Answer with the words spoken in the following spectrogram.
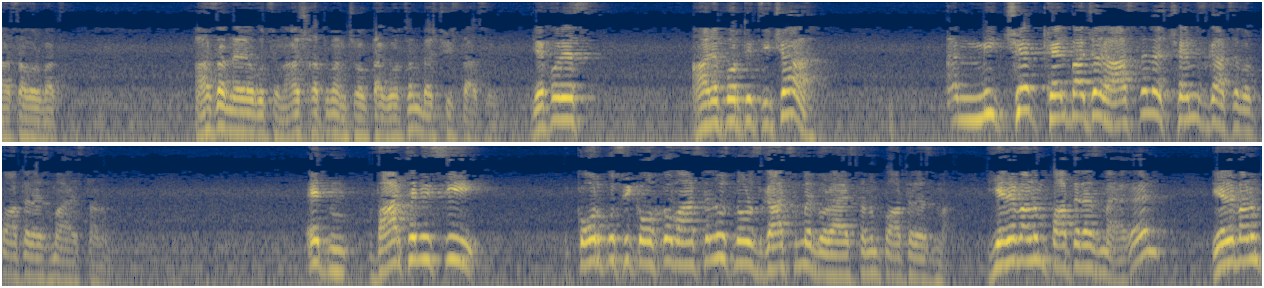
դասավորված Հազար ներողություն, աշխատում եմ չօգտագործեմ, բայց չի ստացվում։ Երբ որ ես аэроպորտից իջա, միջև Քելբաջար հասնելս չեմ զգացել, որ պատերազմ Հայաստանում։ Այդ Վարդենիսի կորպուսի կողքով անցնելուց նոր զգացում էր, որ Հայաստանում պատերազմ է։ Երևանում պատերազմ է եղել, Երևանում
